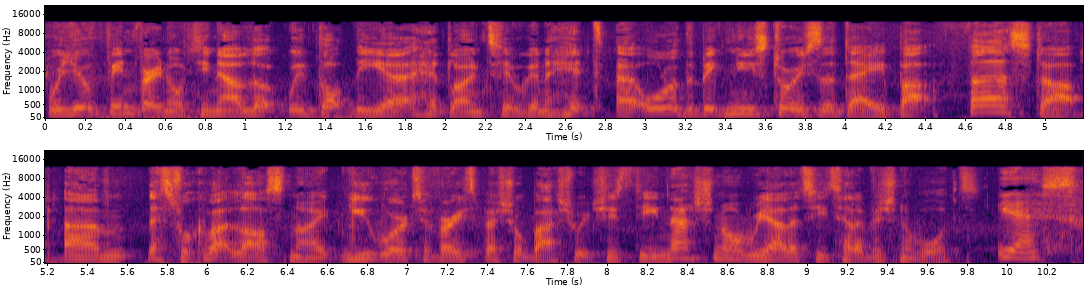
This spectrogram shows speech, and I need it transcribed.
Well, you've been very naughty. Now, look, we've got the uh, headlines here. We're going to hit uh, all of the big news stories of the day. But first up, um, let's talk about last night. You were at a very special bash, which is the National Reality Television Awards. Yes.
